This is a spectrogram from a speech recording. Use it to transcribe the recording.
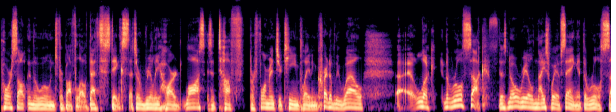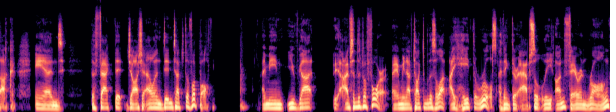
pour salt in the wounds for Buffalo. That stinks. That's a really hard loss. It's a tough performance. Your team played incredibly well. Uh, look, the rules suck. There's no real nice way of saying it. The rules suck. And the fact that Josh Allen didn't touch the football. I mean, you've got I've said this before. I mean, I've talked about this a lot. I hate the rules. I think they're absolutely unfair and wrong.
